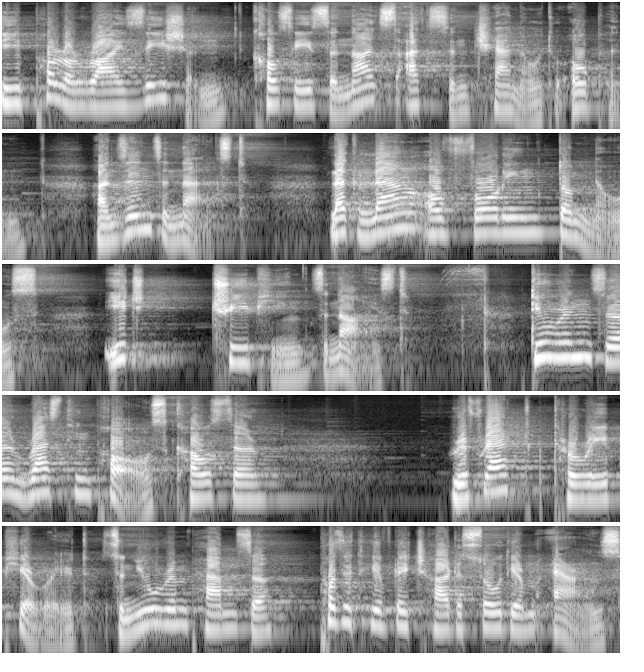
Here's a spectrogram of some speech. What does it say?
depolarization, causes the next axon channel to open, and then the next, like a line of falling dominoes each tripping the next. During the resting pause called the refractory period, the neuron pumps the positively charged sodium ions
